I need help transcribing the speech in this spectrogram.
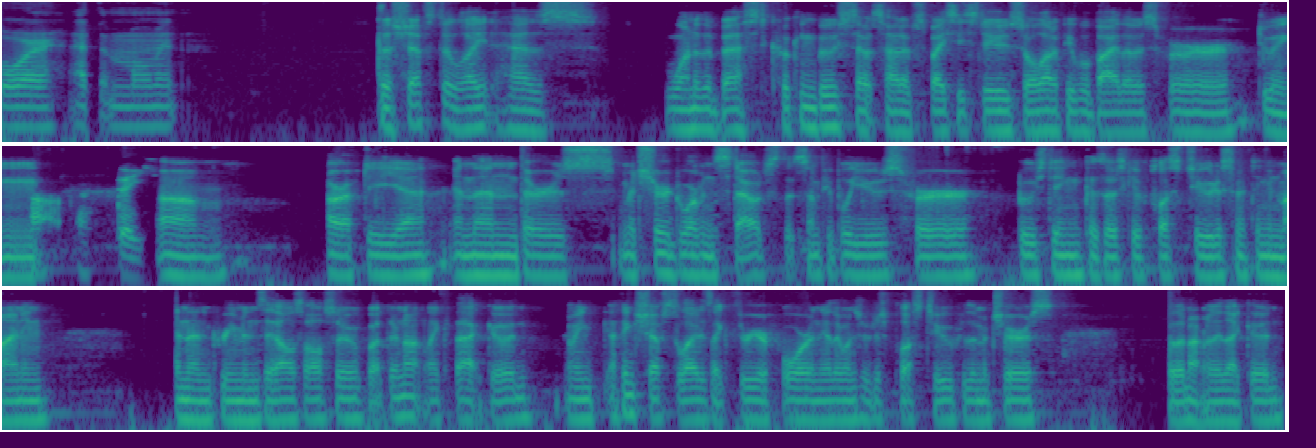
for at the moment? The Chef's Delight has one of the best cooking boosts outside of spicy stews, so a lot of people buy those for doing Ah, D. Um, RFD, yeah. And then there's mature dwarven stouts that some people use for boosting because those give plus two to smithing and mining. And then Greenman's ales also, but they're not like that good. I mean, I think Chef's Delight is like three or four, and the other ones are just plus two for the matures. So they're not really that good.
